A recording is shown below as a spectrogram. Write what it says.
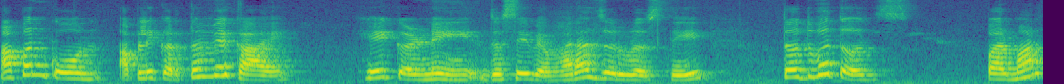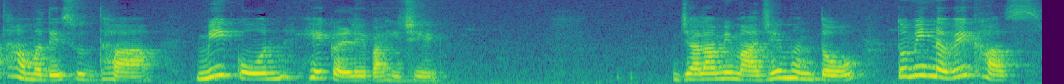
आपण कोण? आपले कर्तव्य काय? हे कळणे जसे व्यवहारात जरूर असते तद्वतच परमार्थामध्ये सुद्धा मी कोण हे कळले पाहिजे. ज्याला मी माझे म्हणतो तो मी नवे खास.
